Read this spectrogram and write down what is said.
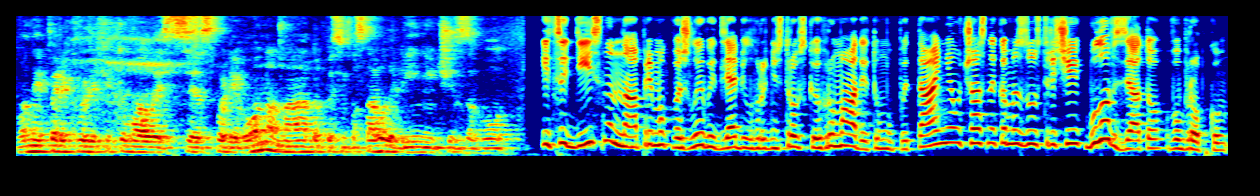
вони перекваліфікувалися з полігона на, допустим, поставили лінію чи завод. І це дійсно напрямок важливий для Білгородністровської громади. Тому питання учасниками зустрічі було взято в обробку.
